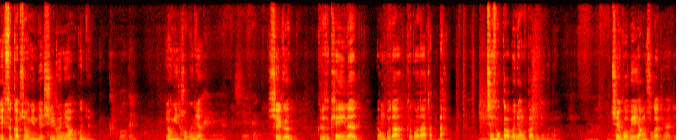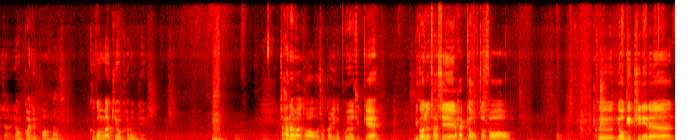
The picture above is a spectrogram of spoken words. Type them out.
x 값이 0인데 실근이야 허근이야? 허근. 0이 허근이야? 그래요? 실근. 실근 그래서 k는 0보다 크거나 같다. 최소값은 0까지 되는 거야. 제곱이 양수가 돼야 되잖아. 0까지 포함하고. 그것만 기억하면 돼. 음. 자 하나만 더 하고 잠깐 이거 보여줄게. 이거는 사실 할 게 없어서 그 여기 길이는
